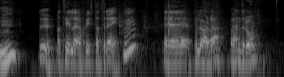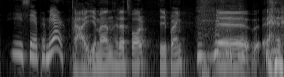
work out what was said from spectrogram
Mm. Du, Matilda, jag skiftar till dig. Eh, på lördag, vad händer då? I seriepremiär. Jajamän, rätt svar. 10 poäng. Eh,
